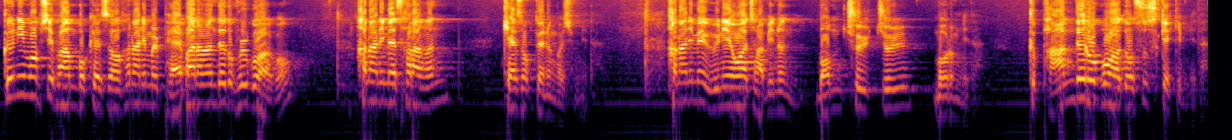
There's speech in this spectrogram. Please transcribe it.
끊임없이 반복해서 하나님을 배반하는데도 불구하고 하나님의 사랑은 계속되는 것입니다. 하나님의 은혜와 자비는 멈출 줄 모릅니다. 그 반대로 보아도 수수께끼입니다.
